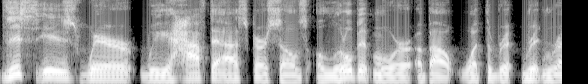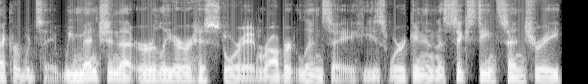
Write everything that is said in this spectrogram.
this is where we have to ask ourselves a little bit more about what the written record would say. We mentioned that earlier historian Robert Lindsay, he's working in the 16th century.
